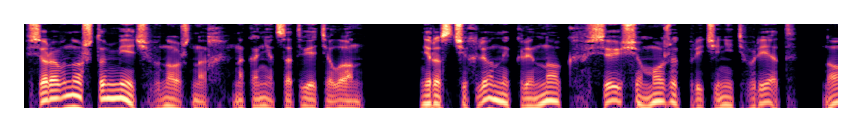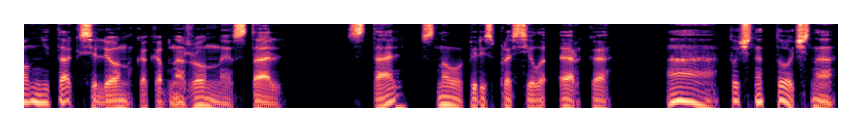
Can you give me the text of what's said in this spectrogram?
«Все равно, что меч в ножнах», — наконец ответил он. «Нерасчехленный клинок все еще может причинить вред, но он не так силен, как обнаженная сталь. «Сталь?» — снова переспросила Эрка. «А, точно-точно.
